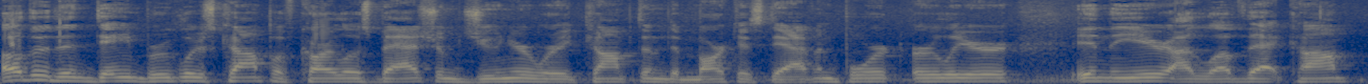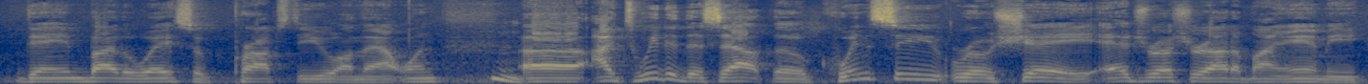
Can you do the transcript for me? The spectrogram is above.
other than Dane Brugler's comp of Carlos Basham Jr., where he comped him to Marcus Davenport earlier in the year. I love that comp, Dane, by the way, so props to you on that one. Hmm. Uh, I tweeted this out, though. Quincy Roche, edge rusher out of Miami,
